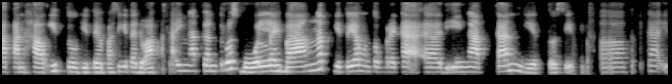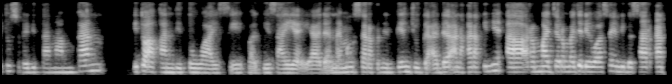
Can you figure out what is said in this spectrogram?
akan hal itu gitu ya. Pasti kita doakan kita ingatkan terus boleh banget gitu ya untuk mereka uh, diingatkan gitu sih. Uh, ketika itu sudah ditanamkan itu akan dituai sih bagi saya ya. Dan memang secara penelitian juga ada anak-anak ini remaja remaja-remaja dewasa yang dibesarkan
